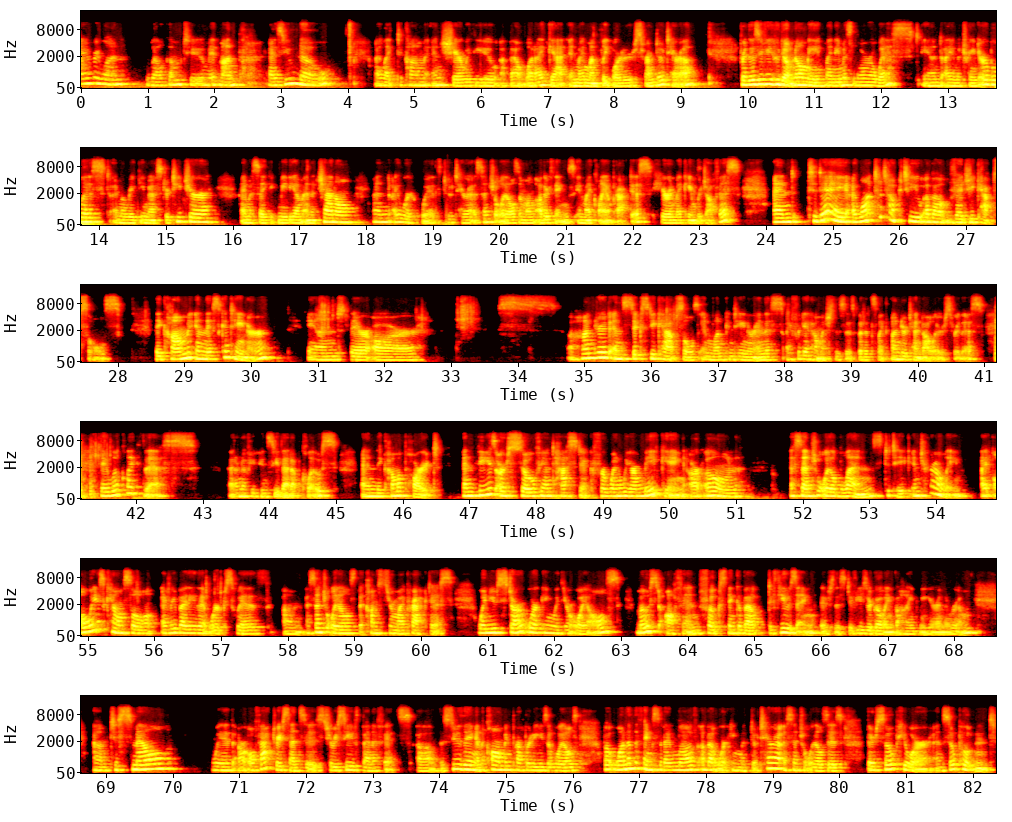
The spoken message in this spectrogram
Hi, everyone. Welcome to mid month. As you know, I like to come and share with you about what I get in my monthly orders from doTERRA. For those of you who don't know me, my name is Laura West, and I am a trained herbalist. I'm a Reiki master teacher. I'm a psychic medium and a channel, and I work with doTERRA essential oils, among other things, in my client practice here in my Cambridge office. And today I want to talk to you about veggie capsules. They come in this container, and there are 160 capsules in one container. And this, I forget how much this is, but it's like under $10 for this. They look like this. I don't know if you can see that up close. And they come apart. And these are so fantastic for when we are making our own essential oil blends to take internally. I always counsel everybody that works with um, essential oils that comes through my practice. When you start working with your oils, most often folks think about diffusing. There's this diffuser going behind me here in the room um, to smell with our olfactory senses to receive benefits of the soothing and the calming properties of oils. But one of the things that I love about working with doTERRA essential oils is they're so pure and so potent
